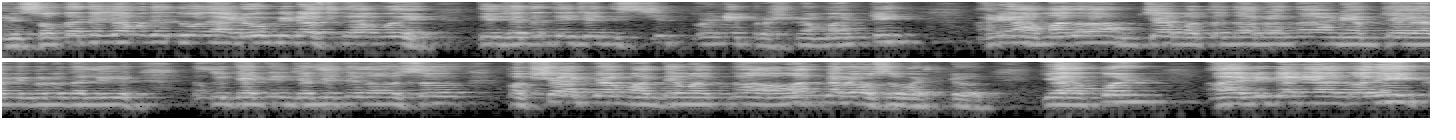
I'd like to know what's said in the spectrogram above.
आणि स्वतः त्याच्यामध्ये दोन ॲडव्होकेट असल्यामुळे ते जनतेचे निश्चितपणे प्रश्न मांडतील. आणि आम्हाला आमच्या मतदारांना आणि आमच्या या वेगवेगळ्या तालुक्यातील जनतेला असं पक्षाच्या माध्यमातून आवाहन करावं असं वाटतं की आपण या ठिकाणी आज अनेक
